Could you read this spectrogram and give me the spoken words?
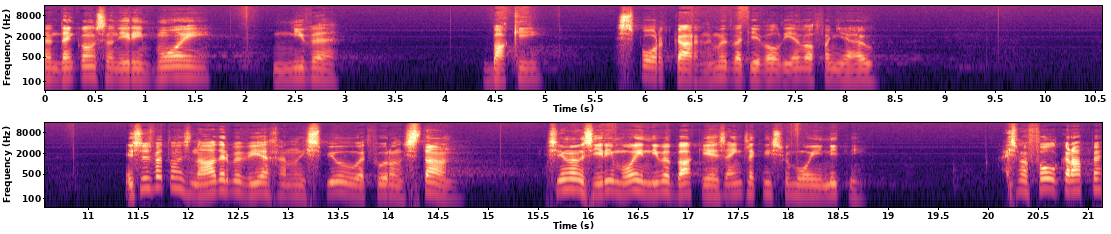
dan dink ons aan hierdie mooi nuwe bakkie sportkar, noem dit wat jy wil, die een waarvan jy hou. En soos wat ons nader beweeg aan die spieël wat voor ons staan, sien ons hierdie mooi nuwe bakkie is eintlik nie so mooi nuut nie. Hy's maar vol krappe.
